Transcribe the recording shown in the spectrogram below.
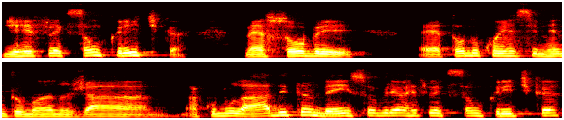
de reflexão crítica né, sobre é, todo o conhecimento humano já acumulado e também sobre a reflexão crítica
